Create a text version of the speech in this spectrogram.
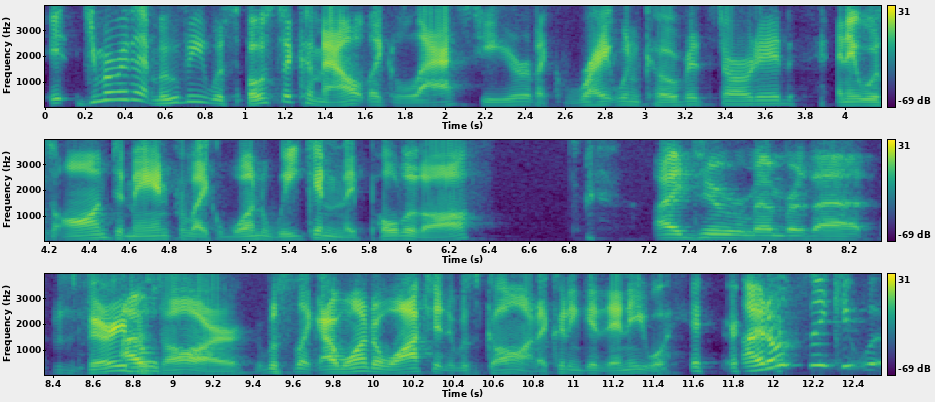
it, do you remember that movie was supposed to come out like last year, like right when COVID started, and it was on demand for like one weekend and they pulled it off? I do remember that. It was very I was- bizarre. It was like I wanted to watch it, it was gone. I couldn't get it anywhere. I don't think it was.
